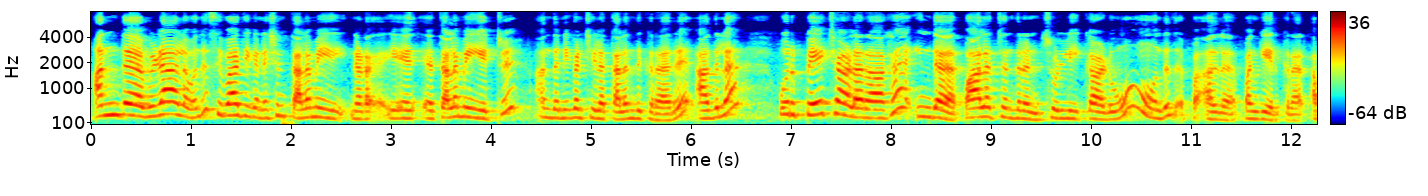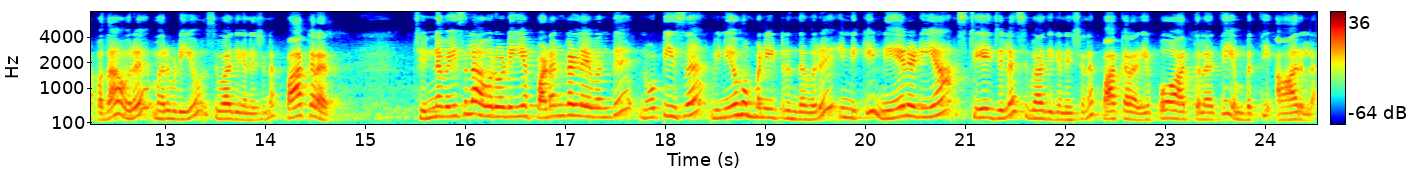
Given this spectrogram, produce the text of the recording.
அந்த விழாவில் வந்து சிவாஜி கணேசன் தலைமை நட ஏ- தலைமை ஏற்று அந்த நிகழ்ச்சியில் கலந்துக்கிறாரு. அதில் ஒரு பேச்சாளராக இந்த பாலச்சந்திரன் சொல்லிக்காடும் வந்து அதில் பங்கேற்கிறார். அப்போ தான் அவர் மறுபடியும் சிவாஜி கணேசனை பார்க்குறார். சின்ன வயசில் அவருடைய படங்களை வந்து நோட்டீஸை விநியோகம் பண்ணிகிட்டு இருந்தவர் இன்றைக்கி நேரடியாக ஸ்டேஜில் சிவாஜி கணேசனை பார்க்குறாரு. எப்போ? ஆயிரத்தி தொள்ளாயிரத்தி எண்பத்தி ஆறில்.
